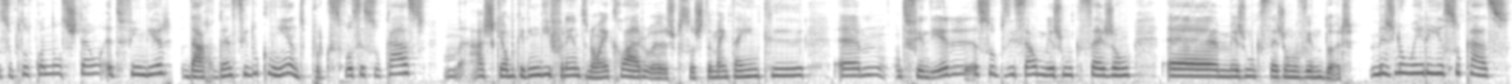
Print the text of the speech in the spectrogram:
sobretudo quando não se estão a defender da arrogância do cliente, porque se fosse esse o caso, hum, acho que é um bocadinho diferente, não é? Claro, as pessoas também têm que um, defender a sua posição, mesmo que sejam, uh, mesmo que sejam o vendedor. Mas não era esse o caso.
